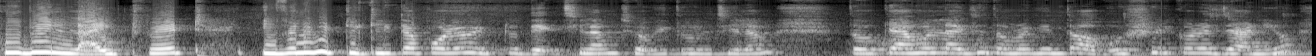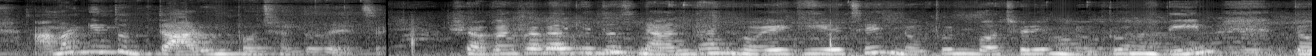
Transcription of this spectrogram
খুবই লাইট ওয়েট ইভেন আমি টিকলিটা পরেও একটু দেখছিলাম, ছবি তুলছিলাম। তো কেমন লাগছে তোমরা কিন্তু অবশ্যই করে জানিও। আমার কিন্তু দারুণ পছন্দ হয়েছে। সকাল সকাল কিন্তু স্নান ধান হয়ে গিয়েছে, নতুন বছরের নতুন দিন। তো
